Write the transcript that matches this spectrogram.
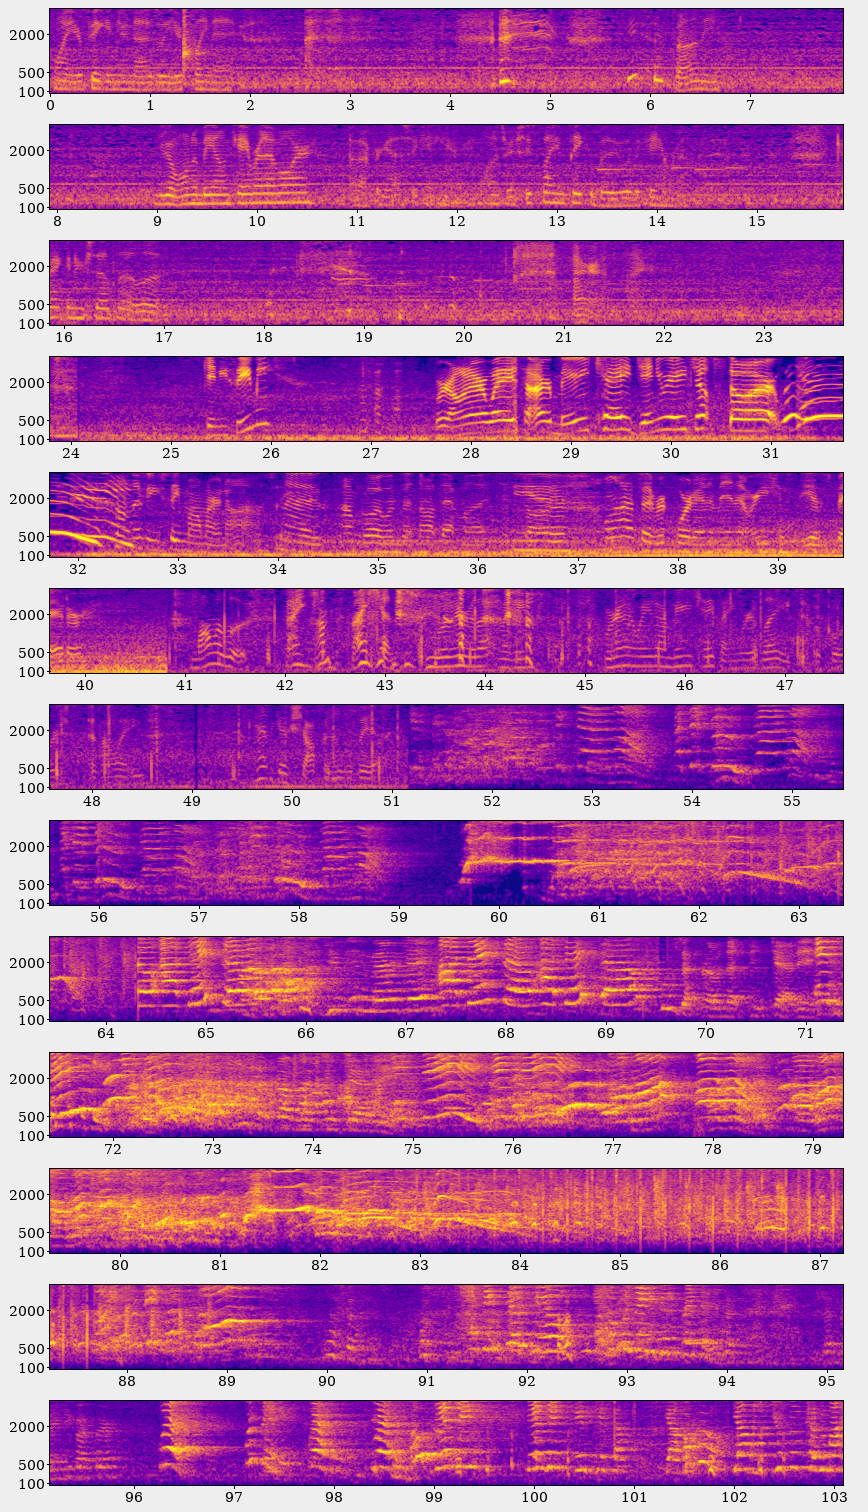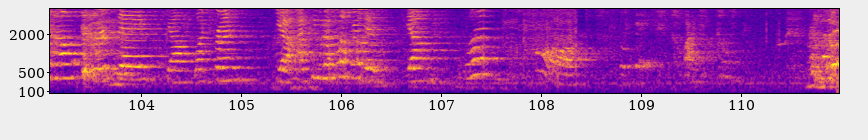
While you're picking your nose with your Kleenex. So funny. You don't want to be on camera no more? Oh, I forgot she can't hear me. Watch her. She's playing peekaboo with the camera. Cracking herself up, look. alright, alright. Can you see me? We're on our way to our Mary Kay January jump start. Woo! I don't know if you see Mama or not. Let's. No, I'm glowing, but not that much. Just Yeah, we'll have to record in a minute where you can see us better. Mama looks spanking. I'm spanking. Whatever that means. We're on our way to our Mary Kay thing. We're late, of course, as always. I had to go shopping a little bit. driving that pink caddy? It's me! Who's that driving that pink caddy? It's me! yeah, yeah, yeah, you're supposed to come to my house Thursday, yeah, lunch friends, yeah, I see what my plus is, yeah, what? Aw, okay, all right, come on.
